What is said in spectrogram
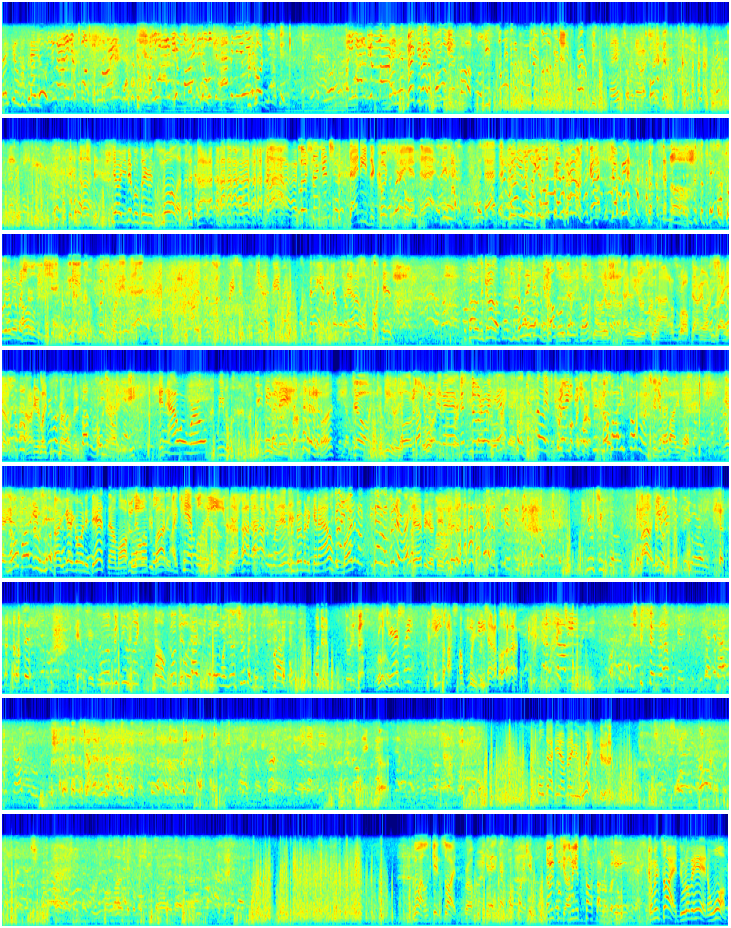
Are you out of your fucking mind? Are you out of your mind? You know what can happen to you? Record this. Are you out of your mind? Make it in a Parliament Club. He's sober. He's sober now. It's perfect. I am sober now, actually. Yo, your nipples are even smaller. Wow. Shrinkage? That needs a cushion right after that. That's a cushion. You look like you lost 10 pounds. Guys, just jump in. Oh, it's just a pants. So we have my. Holy shit. We need to push one after that. I was crazy to pull me in. I ran right fucking back in. I helped you down. I was like, fuck this. If I was a girl, I'd probably Nobody got the Close out the car. No, it's, I know you don't smoke. Nah, I don't smoke. I don't even want to try it. I don't even like the smell of it. In our world, we will give me the man. What? Yo. Well, let me just Look, man, this dude right here, fucking nuts, crazy. put my shirt up. Fucking nobody's fucking with you, man. Body warm. Nobody is. All right, you got to go in and dance now, Mark, Dude, that warm up your body. I can't believe that you actually went in there. Remember the canal? The mud? You got it on video, right? Yeah, I videotaped it. Oh, you gotta see this. YouTube, dog. Wow, he was. YouTube to you already. That's it. Well, Mickey was like, no, go do it. Type in your name on YouTube and you'll be surprised. Oh, dude. Dude, it's best brutal. Seriously? He, I'm freezing now. you send an application. We got Johnny Wisconsin over here. Hold that here, I'm not even wet. Uh, I'm gonna put my shoes on and uh, head back. Come on, let's get inside, bro. Let me, put, let me get the socks on real quick. Come inside. Do it over here in the warm.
